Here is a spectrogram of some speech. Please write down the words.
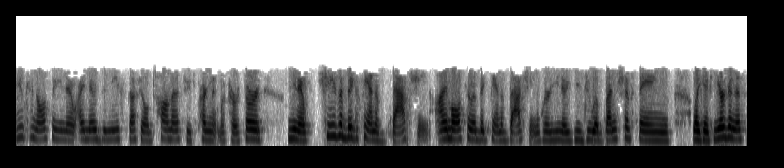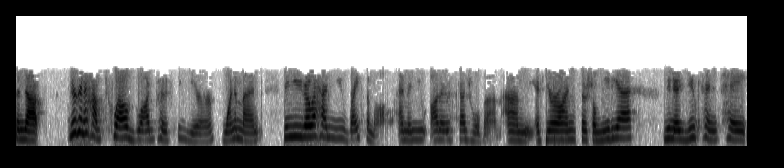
you can also, you know, I know Denise Duffield Thomas, who's pregnant with her third, you know, she's a big fan of batching. I'm also a big fan of batching where, you know, you do a bunch of things. Like if you're going to send out, you're going to have 12 blog posts a year, one a month, then you go ahead and you write them all and then you auto schedule them. Um, if you're on social media, you know, you can take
